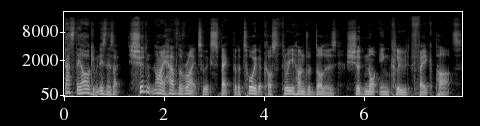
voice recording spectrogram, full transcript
that's the argument, isn't it? It's like, shouldn't I have the right to expect that a toy that costs three hundred dollars should not include fake parts?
